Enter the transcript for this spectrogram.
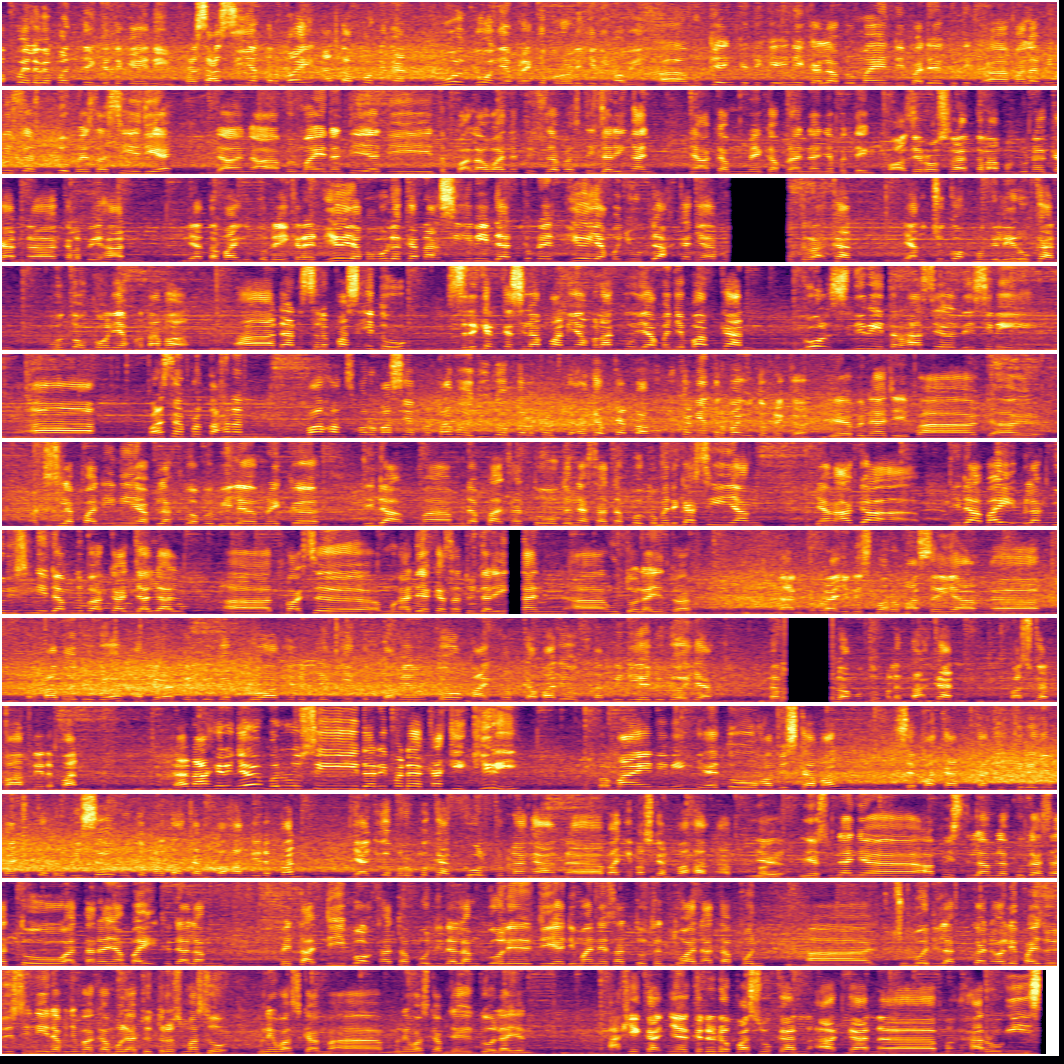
apa yang lebih penting ketika ini? Prestasi yang terbaik ataupun dengan dua gol yang mereka peroleh ini Mawi? Uh, mungkin ketika ini kalau bermain di pada ketika uh, malam ini sudah tentu prestasi je eh dan uh, bermain nanti uh, di tempat lawan nanti sudah pasti jaringan yang akan memainkan peranan yang penting. Fazil Roslan telah menggunakan uh, kelebihan yang terbaik untuk diri kerana dia yang memulakan aksi ini dan kemudian dia yang menyudahkannya gerakan yang cukup mengelirukan untuk gol yang pertama. Uh, dan selepas itu sedikit kesilapan yang berlaku yang menyebabkan gol sendiri terhasil di sini. Uh, Barisan pertahanan Pahang separuh masa yang pertama juga kalau kita anggapkan bahawa bukan yang terbaik untuk mereka. Ya benar Jib. Uh, uh, kesilapan ini uh, berlaku apabila mereka tidak uh, mendapat satu genas ataupun komunikasi yang yang agak tidak baik berlaku di sini dan menyebabkan Jalal uh, terpaksa menghadiahkan satu jaringan uh, untuk layan tuan. Dan kemudian di separuh masa yang uh, pertama juga hampir-hampir juga peluang yang dimiliki terutama untuk Maicon Cavallo tetapi dia juga yang terpeluang untuk meletakkan pasukan Pahang di depan. Dan akhirnya menerusi daripada kaki kiri pemain ini iaitu Hafiz Kamal sepakan kaki kirinya memang cukup berbisa untuk meletakkan Pahang di depan yang juga merupakan gol kemenangan uh, bagi pasukan Pahang. Ya, ya sebenarnya Hafiz telah melakukan satu antara yang baik ke dalam petak di box ataupun di dalam gol dia di mana satu sentuhan ataupun uh, cuba dilakukan oleh Faizul di sini dan menyebabkan bola itu terus masuk menewaskan uh, menewaskan penjaga gol Lion. Hakikatnya kedua-dua pasukan akan uh, mengharungi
